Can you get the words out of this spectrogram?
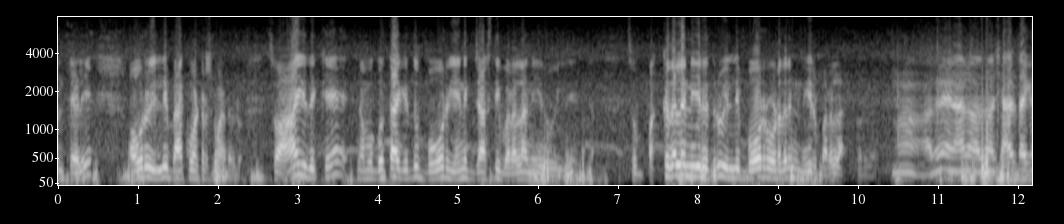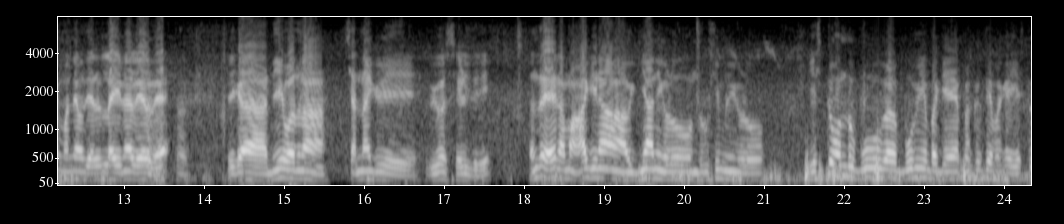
ಅಂತೇಳಿ ಅವರು ಇಲ್ಲಿ ಬ್ಯಾಕ್ ವಾಟರ್ಸ್ ಮಾಡಿದ್ರು. ಸೊ ಆ ಇದಕ್ಕೆ ನಮಗೆ ಗೊತ್ತಾಗಿದ್ದು ಬೋರ್ ಏನಕ್ಕೆ ಜಾಸ್ತಿ ಬರಲ್ಲ ನೀರು ಇಲ್ಲಿ ಅಂತ. ಸೊ ಪಕ್ಕದಲ್ಲೇ ನೀರಿದ್ರು ಇಲ್ಲಿ ಬೋರ್ ಹೊಡೆದ್ರೆ ನೀರು ಬರಲ್ಲ. ಅದನ್ನೇ ಅದೇ ನಾನು ಅದನ್ನ ಶಾರ್ಟ್ ಆಗಿ ಮೊನ್ನೆ ಒಂದು ಎರಡು ಲೈನಲ್ಲಿ ಹೇಳಿದೆ. ಈಗ ನೀವು ಅದನ್ನ ಚೆನ್ನಾಗಿ ವಿವರಿಸಿ ಹೇಳಿದಿರಿ. ಅಂದರೆ ನಮ್ಮ ಆಗಿನ ವಿಜ್ಞಾನಿಗಳು ಒಂದು ಋಷಿಮುನಿಗಳು ಎಷ್ಟು ಒಂದು ಭೂ ಭೂಮಿಯ ಬಗ್ಗೆ, ಪ್ರಕೃತಿಯ ಬಗ್ಗೆ ಎಷ್ಟು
